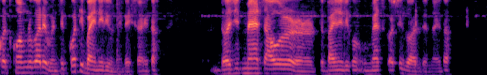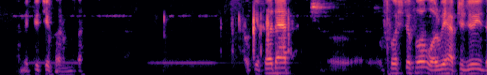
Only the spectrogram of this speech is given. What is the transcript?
कति कन्भर्ट गऱ्यो भने चाहिँ कति बाइनेरी हुने रहेछ है त? डज इट म्याच आवर त्यो बाइनेरीको म्याच गर्छ कि गर्दैन है त? हामी त्यो चेक गरौँ त? Okay for that first of all we have to do is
